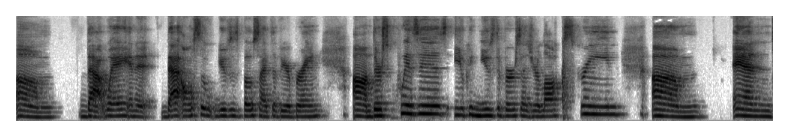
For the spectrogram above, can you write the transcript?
um, that way. And it that also uses both sides of your brain. Um, there's quizzes. You can use the verse as your lock screen. Um, and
